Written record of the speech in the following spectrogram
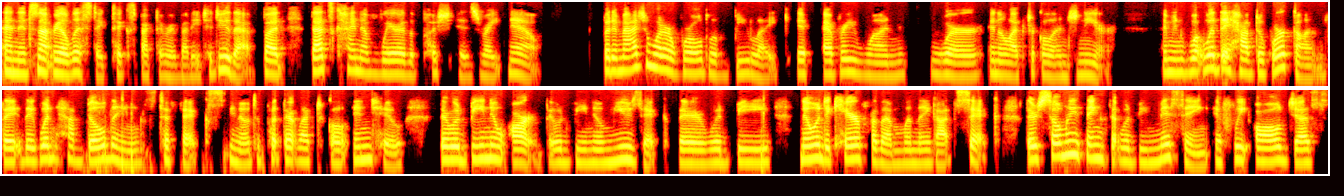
And it's not realistic to expect everybody to do that. But that's kind of where the push is right now. But imagine what our world would be like if everyone were an electrical engineer. I mean, what would they have to work on? They they wouldn't have mm-hmm. buildings to fix, you know, to put their electrical into. There would be no art, there would be no music, there would be no one to care for them when they got sick. There's so many things that would be missing if we all just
